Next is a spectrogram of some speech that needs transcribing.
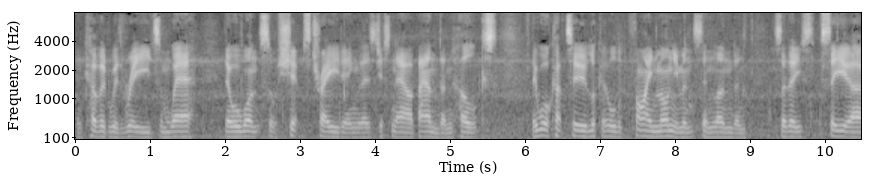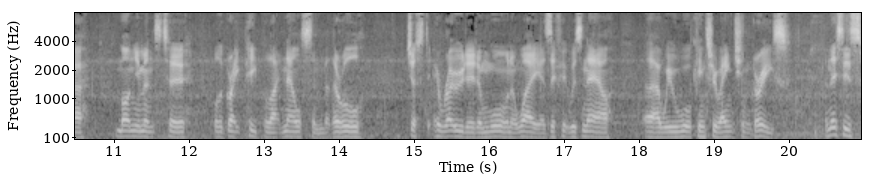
and covered with reeds, and where there were once sort of ships trading, there's just now abandoned hulks. They walk up to look at all the fine monuments in London. So they see uh, monuments to all the great people like Nelson, but they're all just eroded and worn away as if it was now uh, we were walking through ancient Greece. And this is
